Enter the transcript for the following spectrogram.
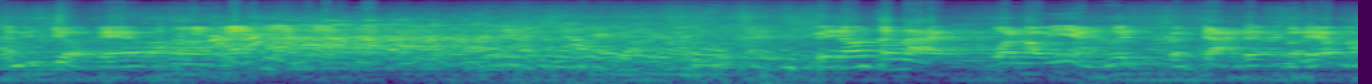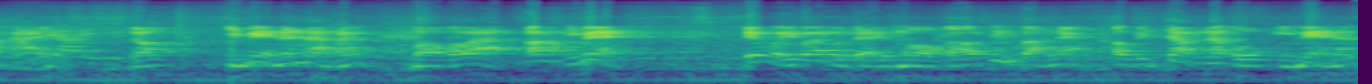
อันนี้เจือดแล้วะพี่น้องทั้งหลายคนเอาอย่างเงินกระจ่างเดินมาแล้วมาหายเนาะอีแม่นั่นน่ะนะหมอก็ว่าอ้าอีแม่ เดี๋ยวไปบ้านหัวใจหมอเขาเอาที่ฟังเนี่ยเอาไปจำหน้าอกอีแม่นะ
